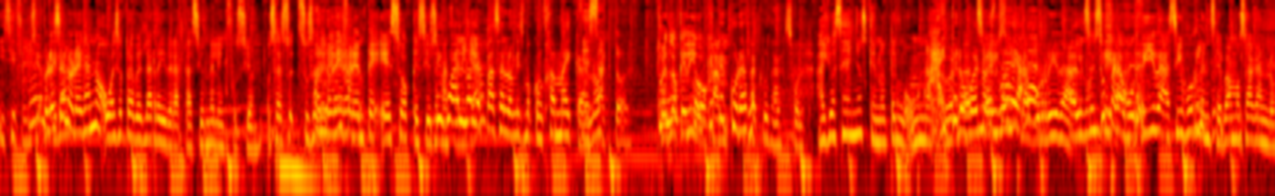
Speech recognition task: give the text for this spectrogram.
y sí funciona. ¿Pero es el orégano o es otra vez la rehidratación de la infusión? O sea, su- orégano. diferente eso que si es Pues de igual no le pasa lo mismo con Jamaica, ¿no? Exacto. ¿Tú Pues lo que digo, ¿Con qué te curas la cruda sola? Ay, yo hace años que no tengo una. Ay, pero bueno, soy súper aburrida. Soy súper aburrida. Así búrlense, vamos, háganlo.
